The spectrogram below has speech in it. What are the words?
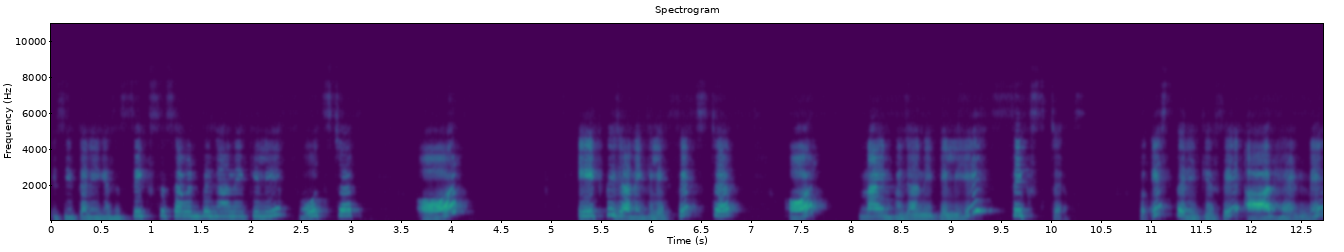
इसी तरीके से सिक्स से सेवन पे जाने के लिए फोर्थ स्टेप और एट पे जाने के लिए फिफ्थ स्टेप और नाइन पे जाने के लिए सिक्स स्टेप्स। तो इस तरीके से आर हैंड ने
